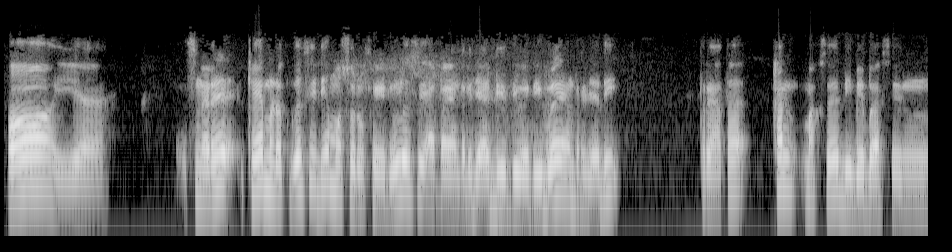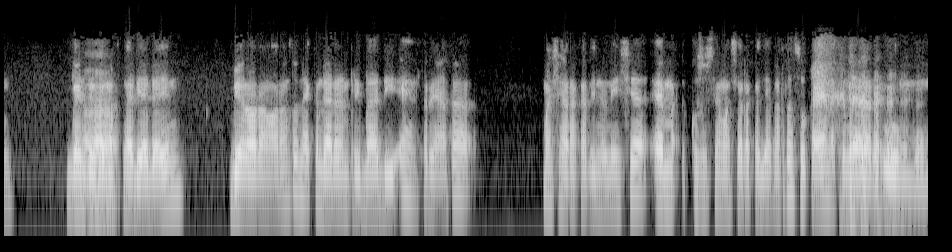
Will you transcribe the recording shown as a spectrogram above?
Oh iya. Sebenarnya kayak menurut gue sih dia mau survei dulu sih apa yang terjadi tiba-tiba yang terjadi ternyata kan maksudnya dibebasin ganjil genap nggak diadain biar orang-orang tuh naik kendaraan pribadi eh ternyata masyarakat Indonesia eh khususnya masyarakat Jakarta suka naik kendaraan umum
